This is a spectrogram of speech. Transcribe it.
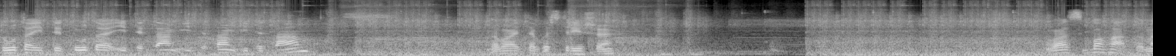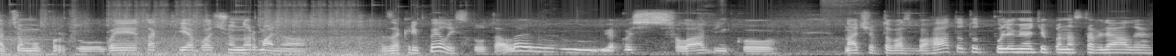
тут, і ти тут, і ти там, і ти там, і ти там. Давайте швидше. Вас багато на цьому порту. Ви так, я бачу, нормально закріпились тут, але якось слабенько. Начебто вас багато тут пулеметів понаставляли.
